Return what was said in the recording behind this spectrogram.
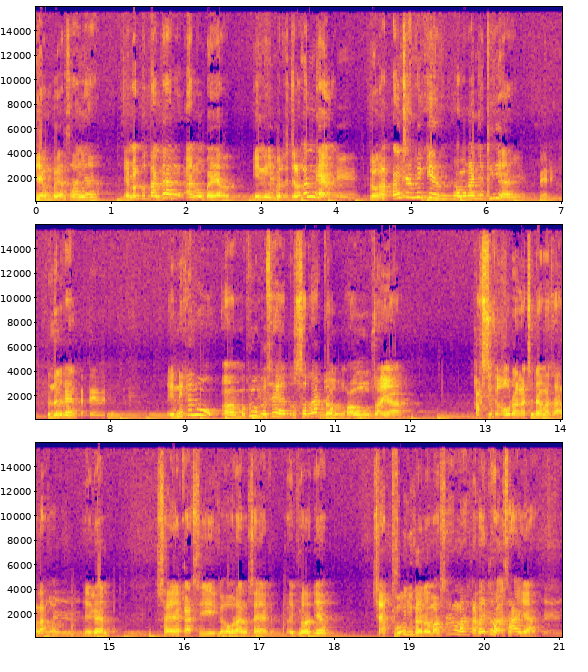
yang bayar saya. Emang tetangga anu bayar ini berarti kan enggak? Iya. lo ngapain saya mikir? Omongannya dia. Ya betul. Bener kan? Betul betul. Ini kan uh, mobil mobil saya terserah dong. Mau saya kasih ke orang aja tidak masalah kok ya kan? Saya kasih ke orang saya ibaratnya saya buang juga tidak masalah karena itu hak saya Hmm.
